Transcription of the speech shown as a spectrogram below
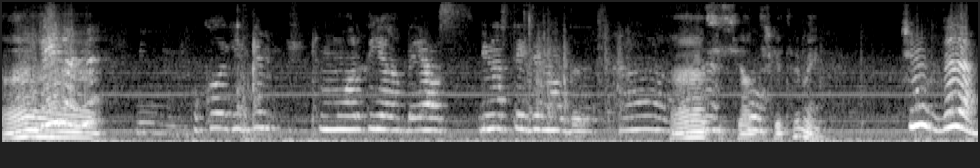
Ha. Değil anne. Okula girdim üstüm vardı ya beyaz. Binas teyzenin aldığı. Ha, siz yanlış getirmeyin. Şimdi dedem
